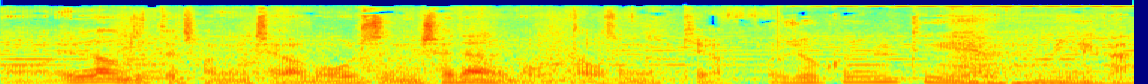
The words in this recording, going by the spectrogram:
어, 1라운드 때 저는 제가 먹을 수 있는 최대한을 먹었다고 생각해요. 무조건 1등이에요, 현민이가.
